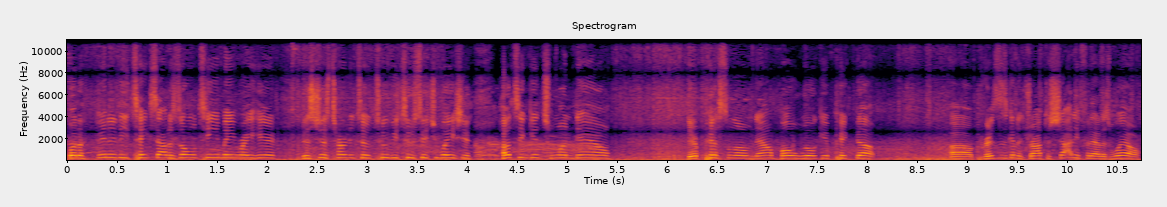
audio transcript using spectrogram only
but Affinity takes out his own teammate right here. This just turned into a 2v2 situation. Hudson gets one down. They're pistoling him. Now Bow will get picked up. Uh, Prison's going to drop the shotty for that as well.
